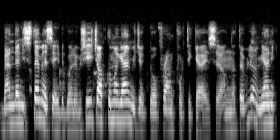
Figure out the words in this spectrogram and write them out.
benden istemeseydi böyle bir şey hiç aklıma gelmeyecekti o Frankfurt hikayesi. Anlatabiliyor muyum? Yani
